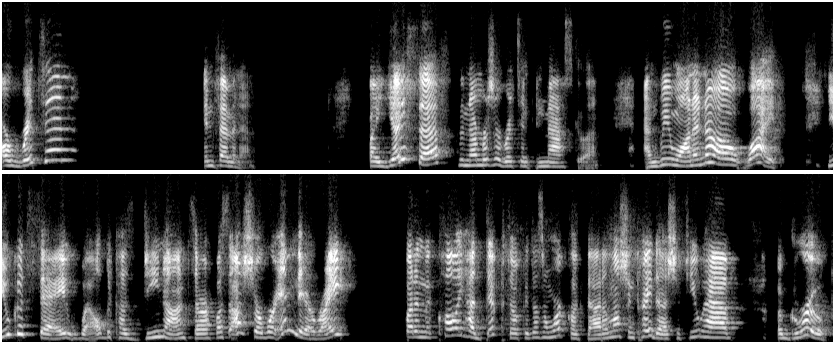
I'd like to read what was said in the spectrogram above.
are written in feminine. By Yosef, the numbers are written in masculine. And we want to know why. You could say, well, because Dina and Sarah Asher were in there, right? But in the Klali Hadikdok, it doesn't work like that. In Lashon Kodesh, if you have a group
